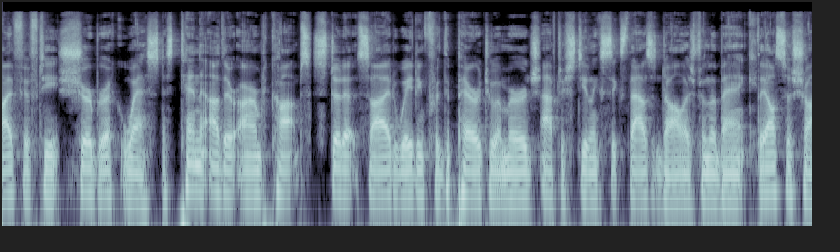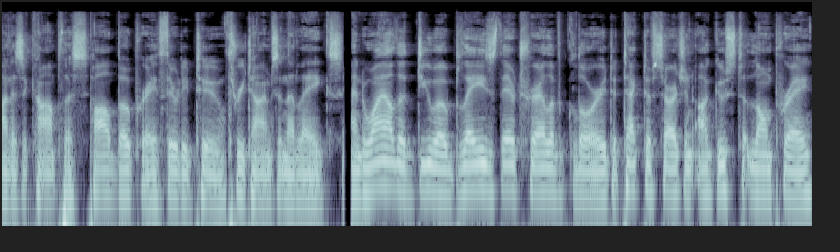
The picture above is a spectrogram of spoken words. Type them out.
550 Sherbrooke West as 10 other armed cops stood outside waiting for the pair to emerge after stealing $6,000 from the bank. They also shot his accomplice, Paul Beaupre, 32, three times in the legs. And while the duo blazed their trail of glory, Detective Sergeant Auguste Lompré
